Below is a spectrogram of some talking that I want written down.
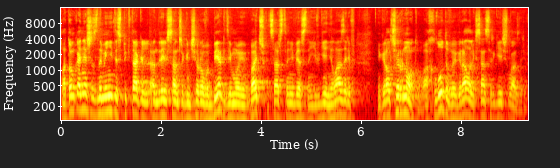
Потом, конечно, знаменитый спектакль Андрея Александровича Гончарова «Бег», где мой батюшка, Царство Небесное, Евгений Лазарев, играл Черноту, а Хлудова играл Александр Сергеевич Лазарев.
